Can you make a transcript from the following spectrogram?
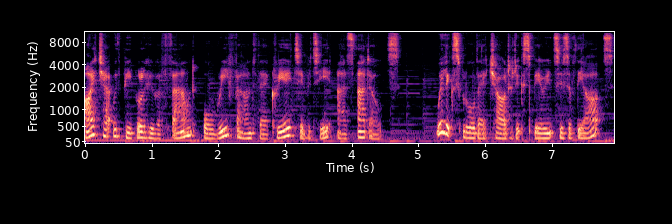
I chat with people who have found or refound their creativity as adults. We'll explore their childhood experiences of the arts,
